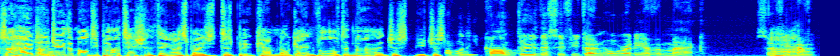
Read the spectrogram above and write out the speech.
so how do you um, do the multi-partition thing? I suppose does Boot Camp not get involved in that? It just you just Well, you can't do this if you don't already have a Mac. So if you Ah. haven't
